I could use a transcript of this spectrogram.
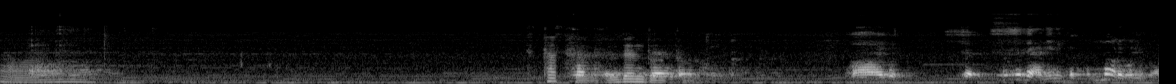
아. 스타트, 루덴도르트. 와, 이거 진짜 수습이 아니니까 너무 오래 걸린 거야.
